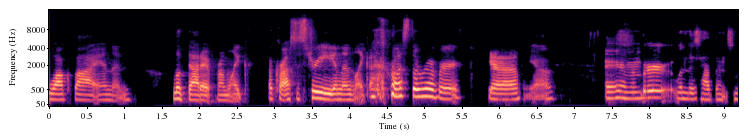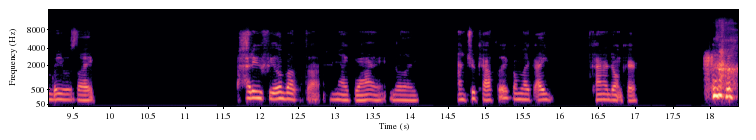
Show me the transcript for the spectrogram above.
walked by and then looked at it from like across the street and then like across the river. Yeah. Yeah. I remember when this happened, somebody was like, How do you feel about that? I'm like, Why? And they're like, Aren't you Catholic? I'm like, I kind of don't care.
